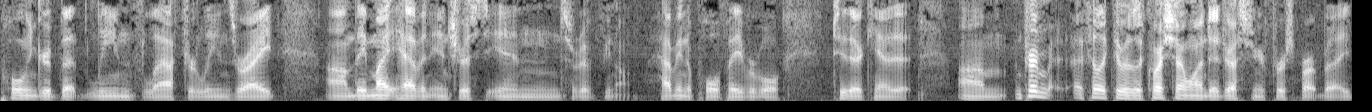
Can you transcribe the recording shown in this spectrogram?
polling group that leans left or leans right. Um, they might have an interest in sort of, you know, having a poll favorable to their candidate. Um, I'm trying. I feel like there was a question I wanted to address in your first part, but I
